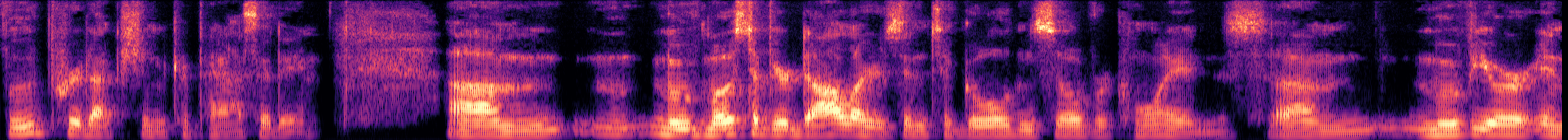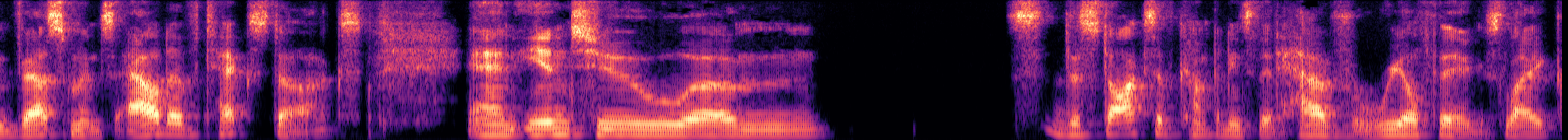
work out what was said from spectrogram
food production capacity. Um, move most of your dollars into gold and silver coins. Um, move your investments out of tech stocks and into um, the stocks of companies that have real things like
